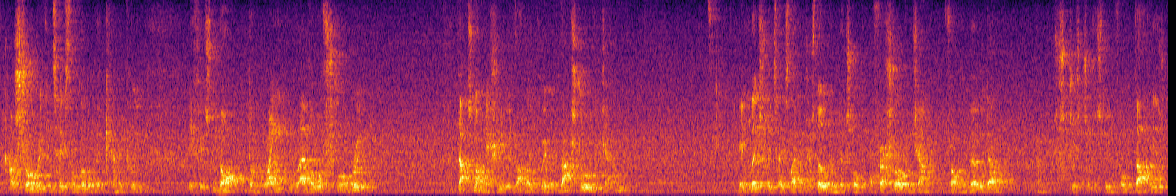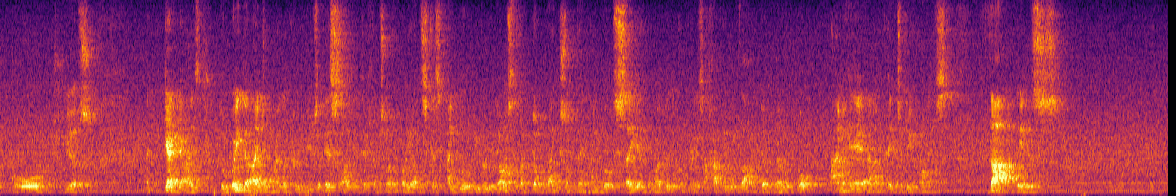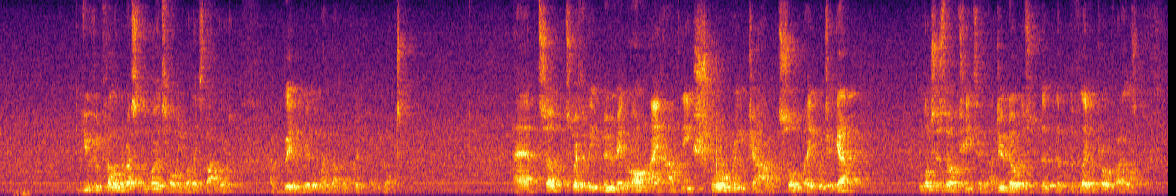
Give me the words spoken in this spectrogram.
how strawberry can taste a little bit chemically if it's not the right level of strawberry. That's not an issue with that liquid. That strawberry jam it literally tastes like it just opened a tub of fresh strawberry jam from the belly down and just, just took a spoonful. That is gorgeous. Again guys, the way that I do my liquor reviews is slightly different to everybody else because I will be brutally honest, if I don't like something I will say it, whether the companies are happy with that I don't know, but I'm here and I'm paid to be honest. That is you can fill in the rest of the words for me, but it's that good. I really, really like that liquid a lot. Um, so swiftly moving on, I have the strawberry jam sorbet, which again looks as though I'm cheating. I do know the, the, the flavour profiles,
